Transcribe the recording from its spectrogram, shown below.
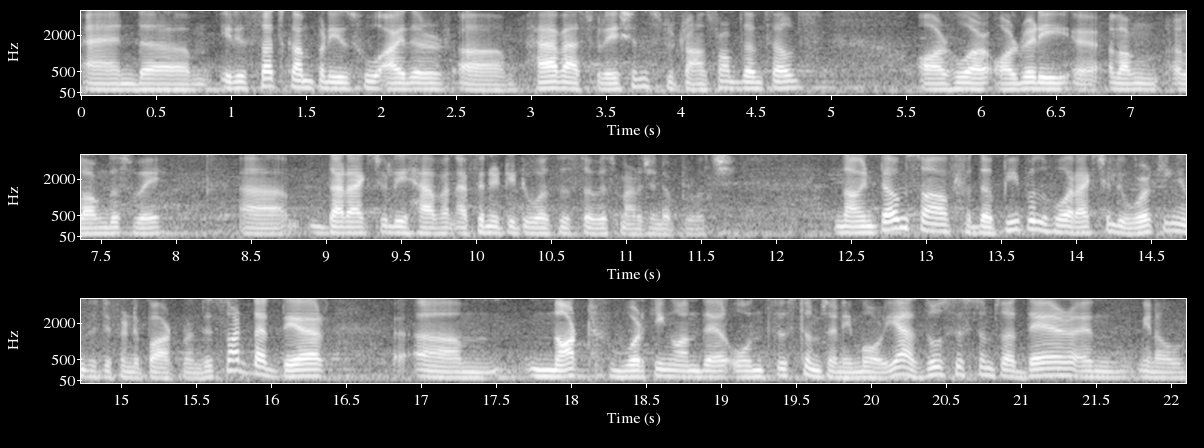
And um, it is such companies who either um, have aspirations to transform themselves or who are already uh, along, along this way uh, that actually have an affinity towards the service management approach. Now in terms of the people who are actually working in the different departments, it's not that they are um, not working on their own systems anymore. Yes, those systems are there and, you know,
